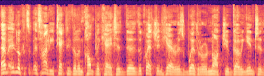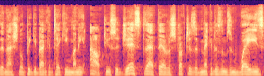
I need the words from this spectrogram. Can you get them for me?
Um, look, it's, it's, highly technical and complicated. The, the question here is whether or not you're going into the national piggy bank and taking money out. You suggest that there are structures and mechanisms and ways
